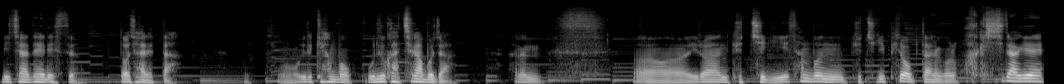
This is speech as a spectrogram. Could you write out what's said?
리차드 해리스, 너 잘했다. 어, 이렇게 한번 우리도 같이 가보자 하는 어, 이러한 규칙이 3분 규칙이 필요 없다는 걸 확실하게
